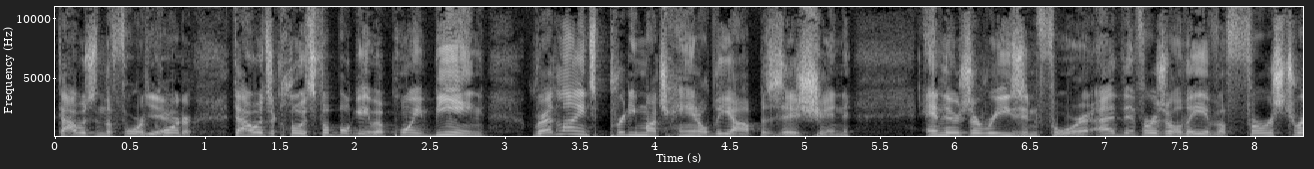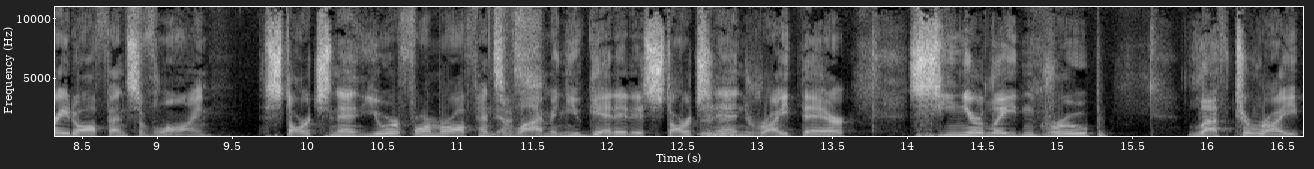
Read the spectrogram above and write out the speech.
that was in the fourth Yeah. quarter. That was a close football game. But point being, Red Lions pretty much handled the opposition, and there's a reason for it. Uh, first of all, they have a first-rate offensive line. Starts and end. You're a former offensive Yes. Mm-hmm. lineman. You get it. It starts and ends right there. Senior laden group, left to right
